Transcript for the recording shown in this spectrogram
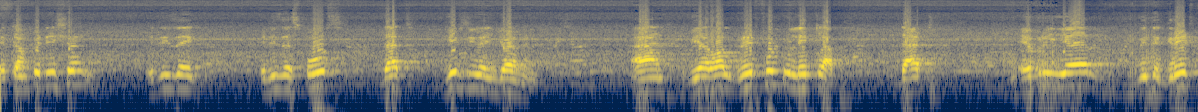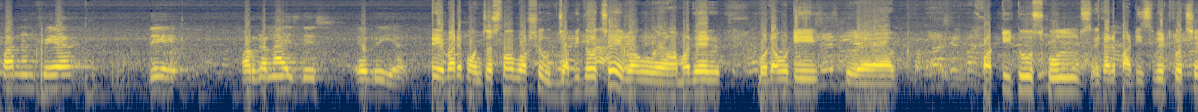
a competition, it is a, it is a sports that gives you enjoyment. And we are all grateful to Lake Club that every year with a great fun and fair, they organize this every ইয়ার এবারে পঞ্চাশতম বর্ষে উদযাপিত হচ্ছে এবং আমাদের মোটামুটি ফর্টি টু স্কুলস এখানে পার্টিসিপেট করছে।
